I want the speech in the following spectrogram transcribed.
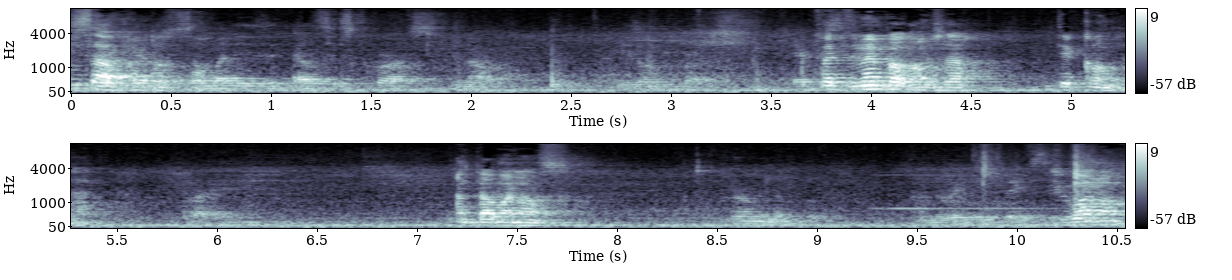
Ça, pour somebody else's cross. No, his own cross. En fait, c'est même pas comme ça. En permanence. Tu vois, non?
